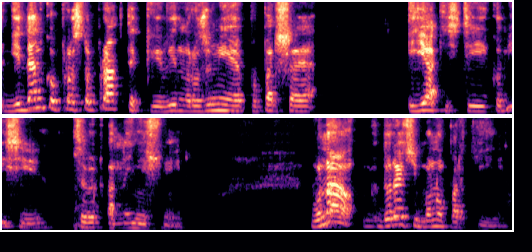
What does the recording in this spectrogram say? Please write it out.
Діденко просто практик, він розуміє, по-перше, якість цієї комісії ЦВК нинішньої. Вона, до речі, монопартійна.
